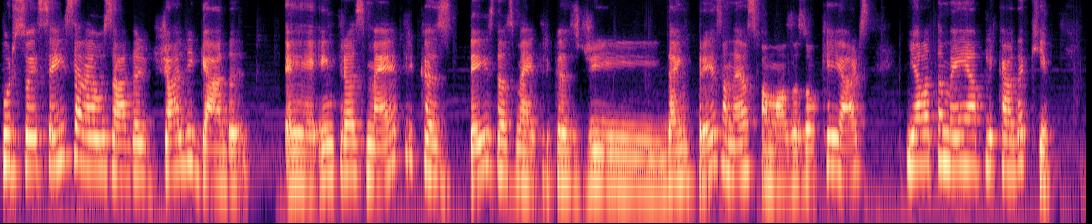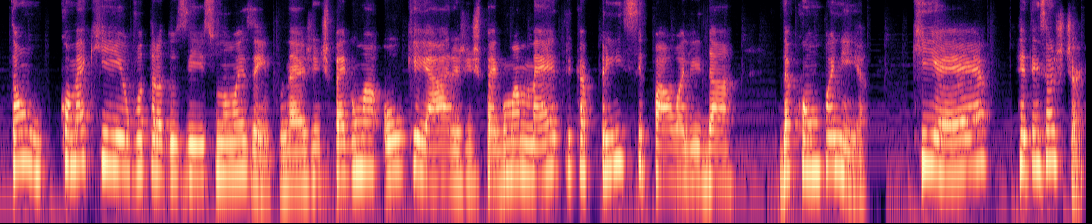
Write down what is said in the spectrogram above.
Por sua essência, ela é usada já ligada é, entre as métricas, desde as métricas de, da empresa, né, as famosas OKRs, e ela também é aplicada aqui. Então, como é que eu vou traduzir isso num exemplo? Né? A gente pega uma OKR, a gente pega uma métrica principal ali da, da companhia que é retenção de churn.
